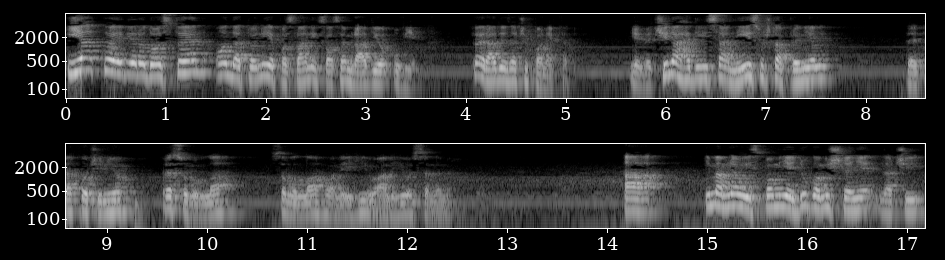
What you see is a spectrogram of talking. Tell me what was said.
Iako je vjerodostojan, onda to nije poslanik sa osvijem radio uvijek. To je radio znači ponekad. Jer većina hadisa nisu šta prenijeli da je tako činio Resulullah sallallahu alaihi wa alihi wa sallam. A imam nevo spominje i drugo mišljenje, znači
